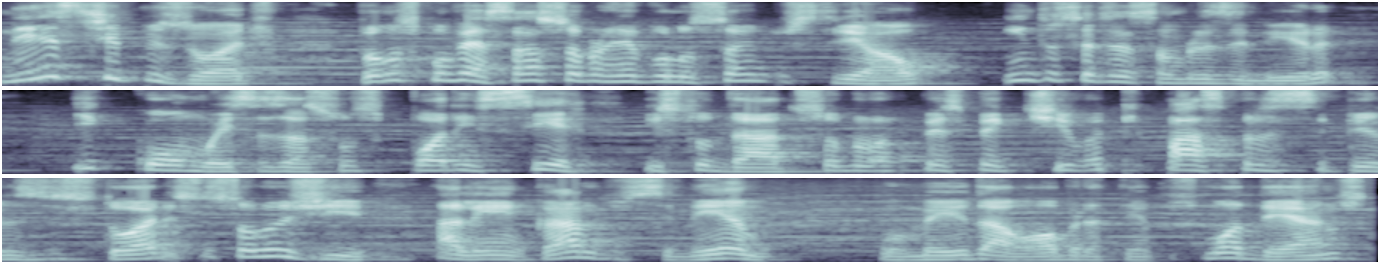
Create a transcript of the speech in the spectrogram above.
Neste episódio, vamos conversar sobre a Revolução Industrial, industrialização brasileira e como esses assuntos podem ser estudados sob uma perspectiva que passa pelas disciplinas de História e Sociologia, além, é claro, do cinema, por meio da obra Tempos Modernos,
